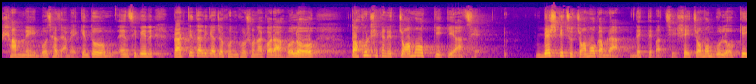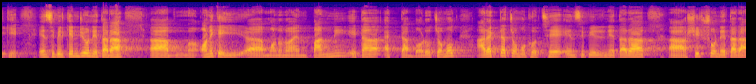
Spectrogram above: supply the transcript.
সামনেই বোঝা যাবে। কিন্তু এনসিপির প্রার্থী তালিকা যখন ঘোষণা করা হলো, তখন সেখানে চমক কি কি আছে? বেশ কিছু চমক আমরা দেখতে পাচ্ছি। সেই চমকগুলো কি কি? এনসিপির কেন্দ্রীয় নেতারা অনেকেই মনোনয়ন পাননি। এটা একটা বড় চমক। আর একটা চমক হচ্ছে এনসিপির নেতারা শীর্ষ নেতারা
